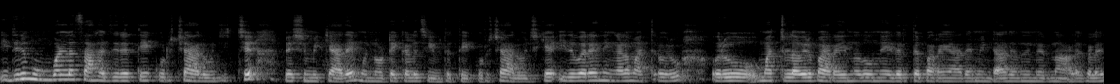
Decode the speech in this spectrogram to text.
ഇതിനു മുമ്പുള്ള സാഹചര്യത്തെക്കുറിച്ച് ആലോചിച്ച് വിഷമിക്കാതെ മുന്നോട്ടേക്കുള്ള ജീവിതത്തെക്കുറിച്ച് ആലോചിക്കുക. ഇതുവരെ നിങ്ങൾ മറ്റൊരു ഒരു മറ്റുള്ളവർ പറയുന്നതൊന്നും എതിർത്ത് പറയാതെ മിണ്ടാതെ നിന്നിരുന്ന ആളുകളെ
